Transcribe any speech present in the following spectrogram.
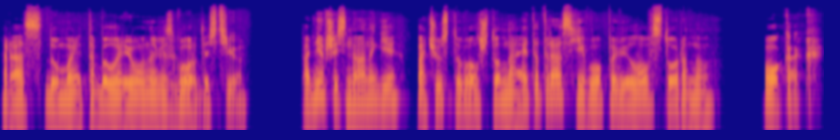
раз, думая, это был Ларионове с гордостью. Поднявшись на ноги, почувствовал, что на этот раз его повело в сторону. О как!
